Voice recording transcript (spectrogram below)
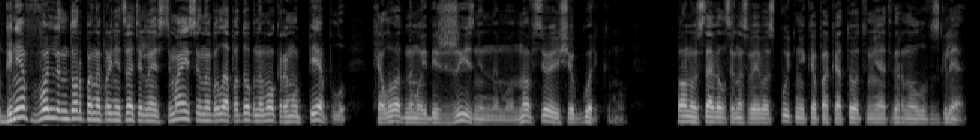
Гнев Воллендорпа на проницательность Майсона была подобна мокрому пеплу, холодному и безжизненному, но все еще горькому. Он уставился на своего спутника, пока тот не отвернул взгляд.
